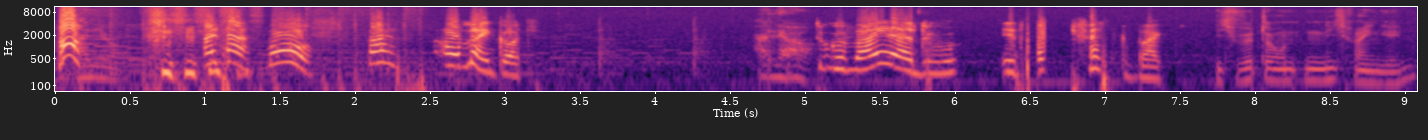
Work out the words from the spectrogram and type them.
Ah! Hallo. Alter, wo? Was? Oh mein Gott. Hallo. Du gemeiner, du. Jetzt hab ich festgebackt. Ich würde da unten nicht reingehen.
